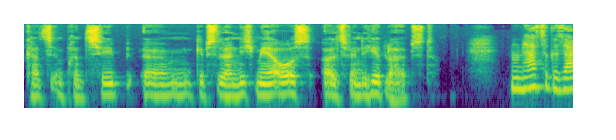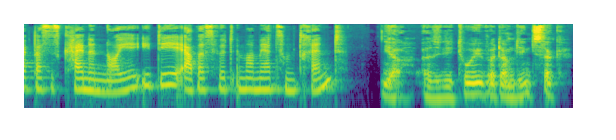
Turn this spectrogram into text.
kannst im Prinzip, ähm, gibst du dann nicht mehr aus, als wenn du hier bleibst. Nun hast du gesagt, das ist keine neue Idee, aber es wird immer mehr zum Trend. Ja, also die TUI wird am Dienstag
